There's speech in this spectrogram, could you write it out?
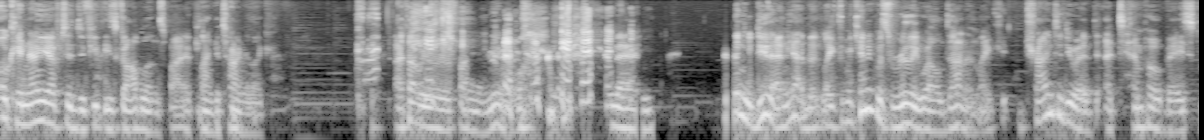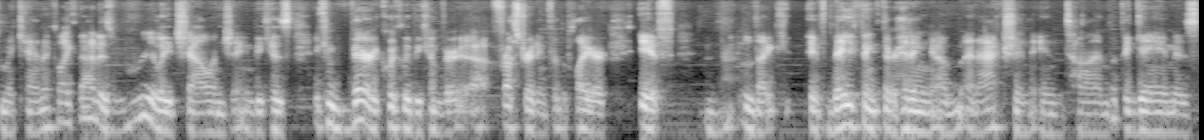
okay now you have to defeat these goblins by playing guitar. And you're like i thought we were finding a mule. And then then you do that and yeah like the mechanic was really well done and like trying to do a, a tempo based mechanic like that is really challenging because it can very quickly become very uh, frustrating for the player if like if they think they're hitting um, an action in time but the game is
